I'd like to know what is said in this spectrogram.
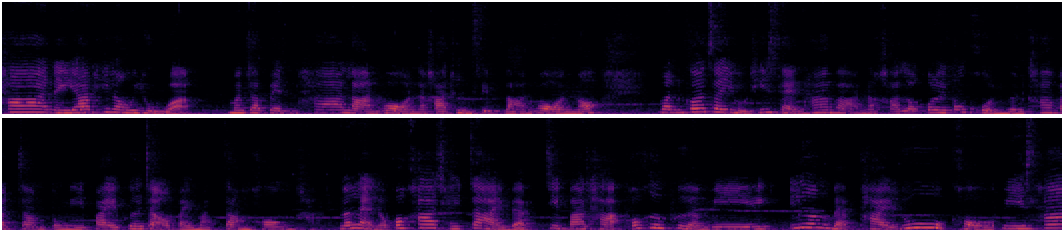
ถ้าในย่านที่เราอยู่อะ มันจะเป็น 5 ล้านวอนนะคะ ถึง 10 ล้านวอนเนาะมันก็จะอยู่ที่แสนห้าบาทนะคะ เราก็เลยต้องขนเงินค่ามัดจำตรงนี้ไป เพื่อจะเอาไปมัดจำห้องค่ะ นั่นแหละแล้วก็ค่าใช้จ่ายแบบจิปาถะก็คือเผื่อมีเรื่องแบบถ่ายรูปของวีซ่า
